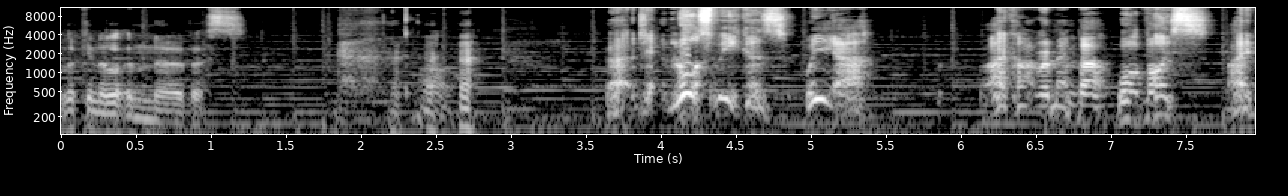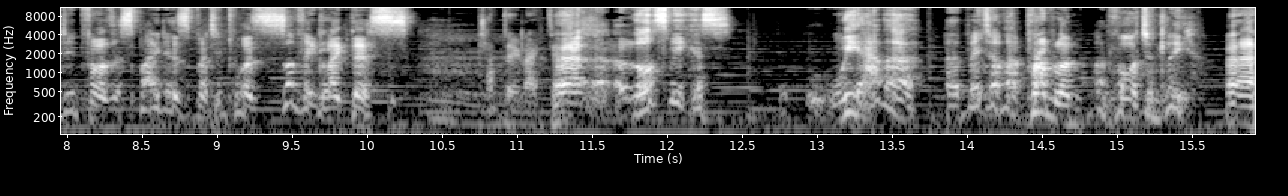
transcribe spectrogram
looking a little nervous. Uh, d- lore speakers, we, uh. I can't remember what voice I did for the spiders, but it was something like this. Something like Uh, uh, lore speakers, we have a, a bit of a problem, unfortunately. Uh,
